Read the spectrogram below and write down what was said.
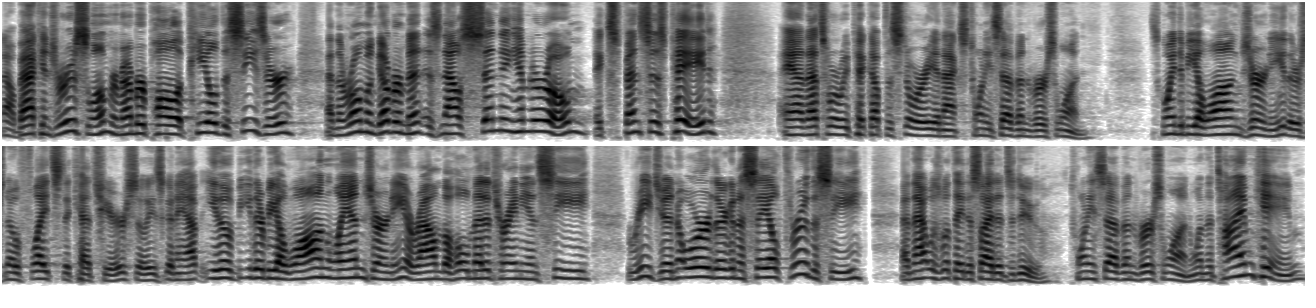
Now, back in Jerusalem, remember Paul appealed to Caesar, and the Roman government is now sending him to Rome, expenses paid, and that's where we pick up the story in Acts 27, verse 1. It's going to be a long journey. There's no flights to catch here, so he's going to have either, either be a long land journey around the whole Mediterranean Sea region, or they're going to sail through the sea and that was what they decided to do. 27, verse 1. When the time came,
